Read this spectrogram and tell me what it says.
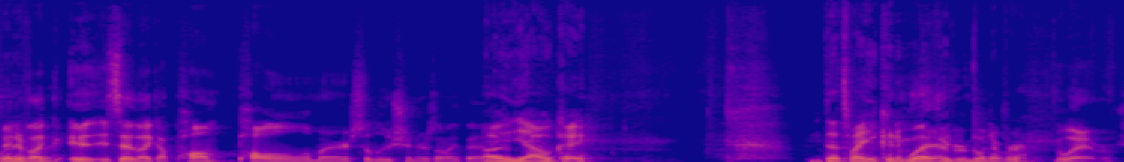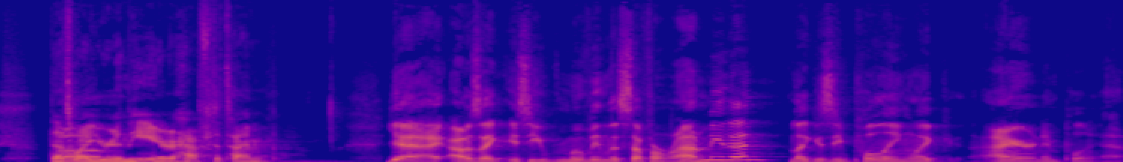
Made of like it, it said like a pom- polymer solution or something like that. Uh, yeah, okay. That's why he couldn't Whatever. move it. Whatever. Whatever. That's why you're Um, in the air half the time. Yeah, I, I was like, is he moving the stuff around me then? Like, is he pulling like iron and pulling? Uh,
